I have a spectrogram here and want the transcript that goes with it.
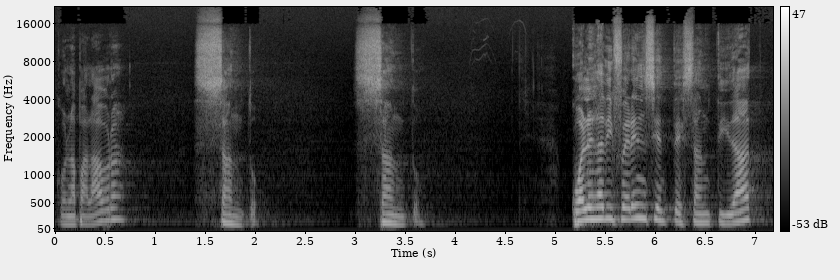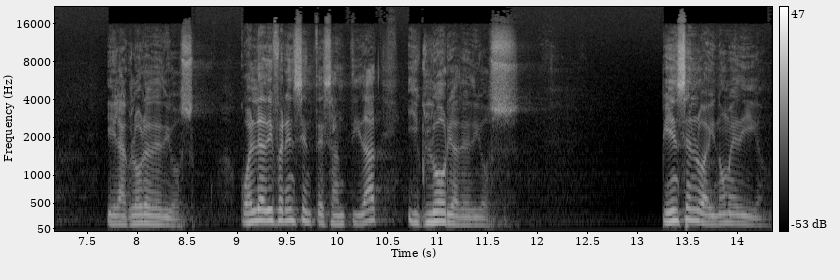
con la palabra santo. Santo. ¿Cuál es la diferencia entre santidad y la gloria de Dios? ¿Cuál es la diferencia entre santidad y gloria de Dios? Piénsenlo ahí, no me digan.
